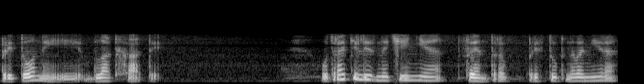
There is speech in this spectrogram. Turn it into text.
притоны и бладхаты. Утратили значение центров преступного мира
